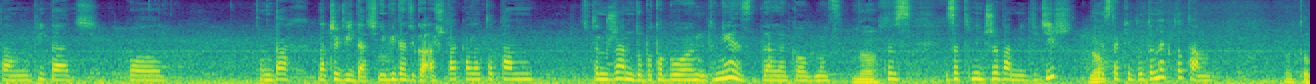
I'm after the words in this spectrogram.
Tam widać, bo ten dach, znaczy widać, nie widać go aż tak, ale to tam w tym rzędu, bo to było, to nie jest daleko od nas. No, To jest za tymi drzewami, widzisz? No. Jest taki budynek, to tam. No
